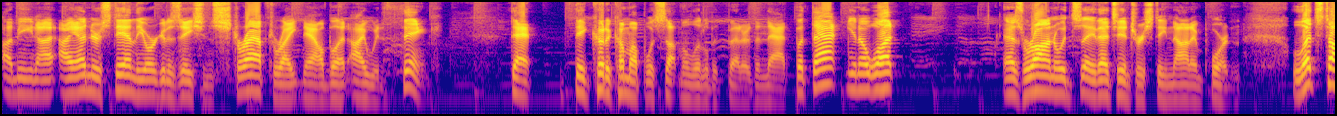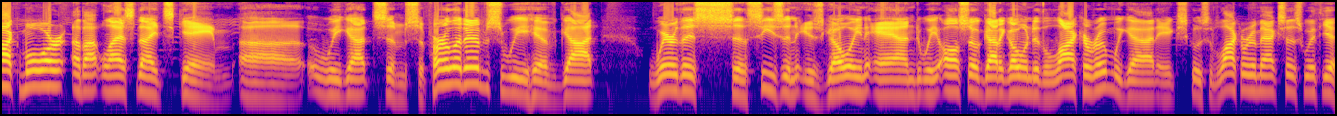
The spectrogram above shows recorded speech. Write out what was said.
I mean, I, I understand the organization's strapped right now, but I would think that they could have come up with something a little bit better than that. But that, you know what? As Ron would say, that's interesting, not important. Let's talk more about last night's game. Uh, we got some superlatives. We have got where this uh, season is going, and we also got to go into the locker room. We got exclusive locker room access with you.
